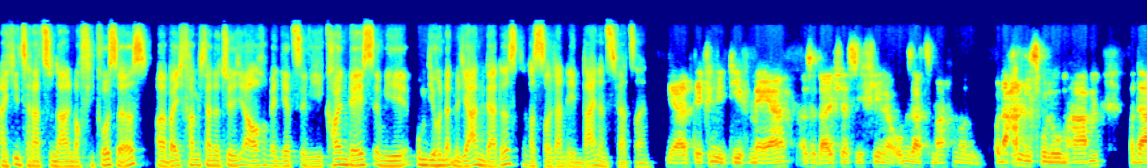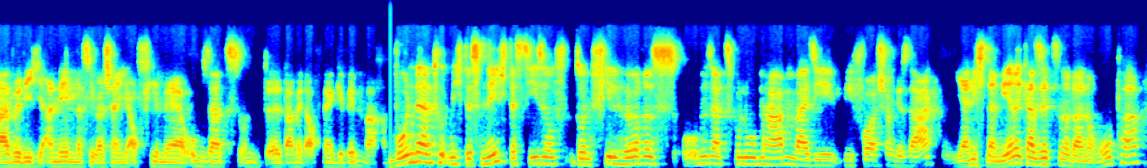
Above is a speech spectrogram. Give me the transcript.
eigentlich international noch viel größer ist. Aber ich frage mich dann natürlich auch, wenn jetzt irgendwie Coinbase irgendwie um die 100 Milliarden wert ist, was soll dann eben Binance wert sein? Ja, definitiv mehr. Also dadurch, dass sie viel mehr Umsatz machen und oder Handelsvolumen haben. Und da würde ich annehmen, dass sie wahrscheinlich auch viel mehr Umsatz und äh, damit auch mehr Gewinn machen. Wundern tut mich das nicht, dass sie so, so ein viel höheres Umsatzvolumen haben, weil sie, wie vorher schon gesagt, ja nicht in Amerika sitzen oder in Europa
